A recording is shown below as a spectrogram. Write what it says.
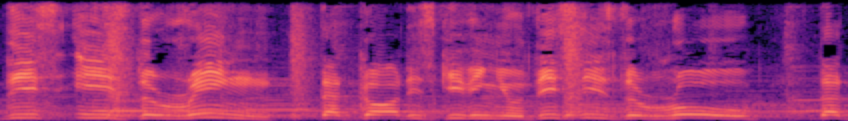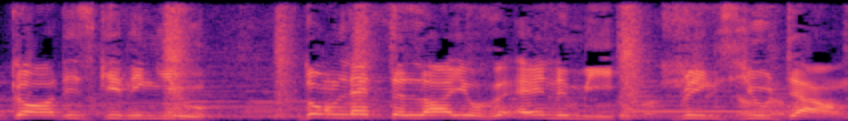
This is the ring that God is giving you. This is the robe that God is giving you. Don't let the lie of the enemy brings you down.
